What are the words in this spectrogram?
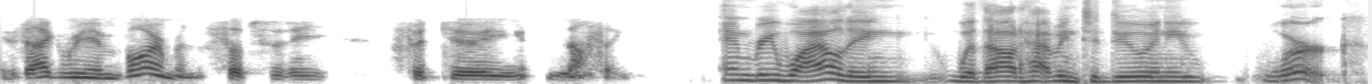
is agri-environment subsidy for doing nothing. And rewilding without having to do any work.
